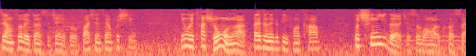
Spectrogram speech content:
这样做了一段时间以后，发现这样不行，因为它雄蚊啊待在那个地方，它不轻易的就是往外扩散。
